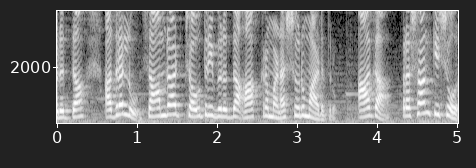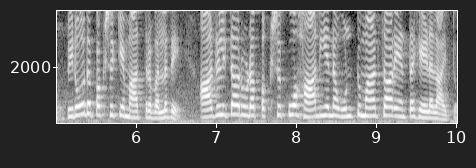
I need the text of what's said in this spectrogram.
ವಿರುದ್ಧ, ಅದರಲ್ಲೂ ಸಾಮ್ರಾಟ್ ಚೌಧರಿ ವಿರುದ್ಧ ಆಕ್ರಮಣ ಶುರು ಮಾಡಿದ್ರು. ಆಗ ಪ್ರಶಾಂತ್ ಕಿಶೋರ್ ವಿರೋಧ ಪಕ್ಷಕ್ಕೆ ಮಾತ್ರವಲ್ಲದೆ ಆಡಳಿತಾರೂಢ ಪಕ್ಷಕ್ಕೂ ಹಾನಿಯನ್ನ ಉಂಟು ಮಾಡ್ತಾರೆ ಅಂತ ಹೇಳಲಾಯಿತು.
